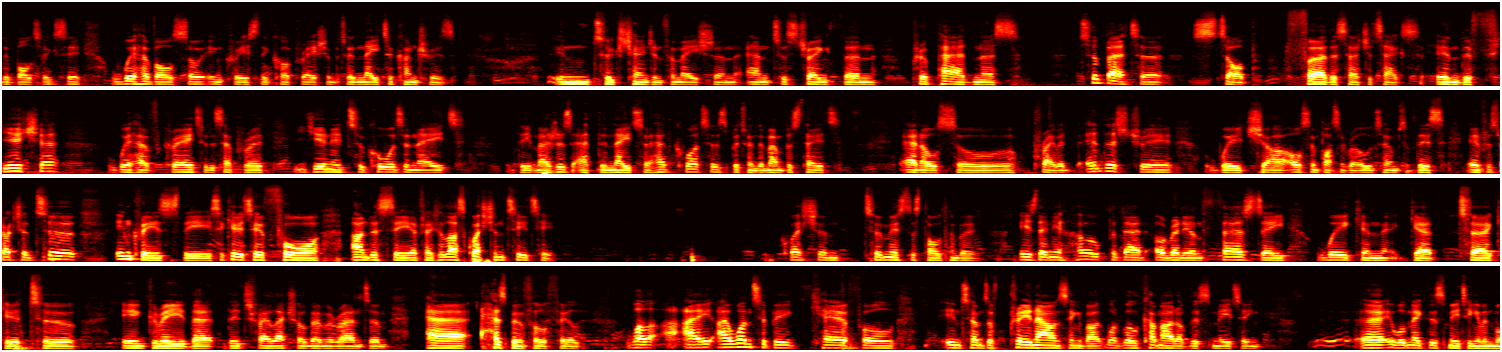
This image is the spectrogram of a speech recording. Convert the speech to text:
the Baltic Sea, we have also increased the cooperation between NATO countries in, to exchange information and to strengthen preparedness to better stop further such attacks in the future. We have created a separate unit to coordinate the measures at the NATO headquarters between the member states and also private industry, which are also important role in terms of this infrastructure to increase the security for undersea infrastructure. Last question, TT. Question to Mr. Stoltenberg. Is there any hope that already on Thursday we can get Turkey to agree that the trilateral memorandum uh, has been fulfilled? Well, I, I want to be careful in terms of pronouncing about what will come out of this meeting. Uh, it will make this meeting even more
